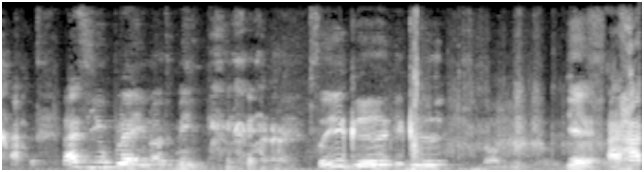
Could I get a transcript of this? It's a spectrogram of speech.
That's you playing, not me. so you're good, you're good. Yeah, I had.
